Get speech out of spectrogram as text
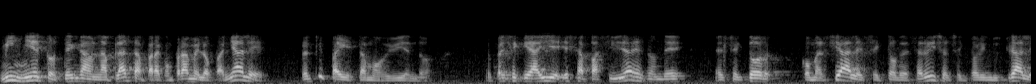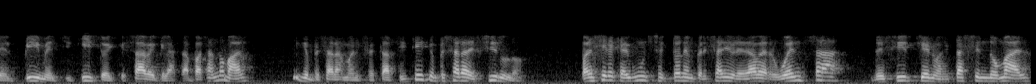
mis nietos tengan la plata para comprarme los pañales? ¿Pero en qué país estamos viviendo? Me parece que ahí esa pasividad es donde el sector comercial, el sector de servicio, el sector industrial, el pyme, el chiquito, el que sabe que la está pasando mal, tiene que empezar a manifestarse y tiene que empezar a decirlo. Pareciera que a algún sector empresario le da vergüenza decir que nos está yendo mal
